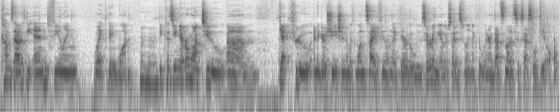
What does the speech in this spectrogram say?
comes out at the end feeling like they won, because you never want to. Um, get through a negotiation with one side feeling like they're the loser and the other side is feeling like the winner. That's not a successful deal.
